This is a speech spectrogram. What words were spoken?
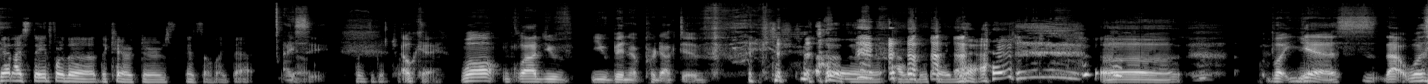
then I stayed for the the characters and stuff like that. I So, see. A good choice. Okay. Well, I'm glad you've you've been productive. Uh, I wouldn't say that. uh, but Yeah. yes, that was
